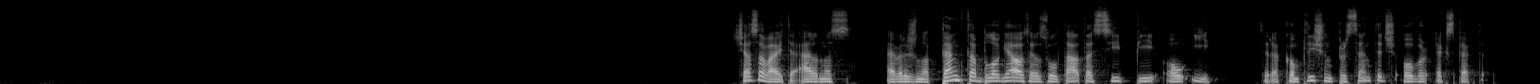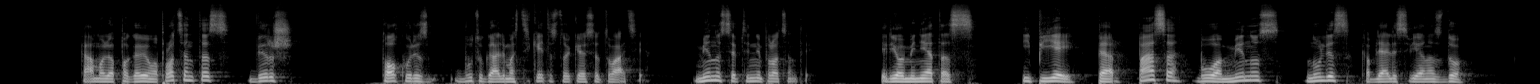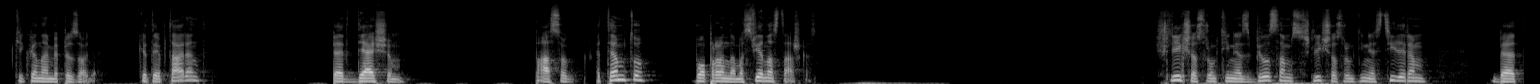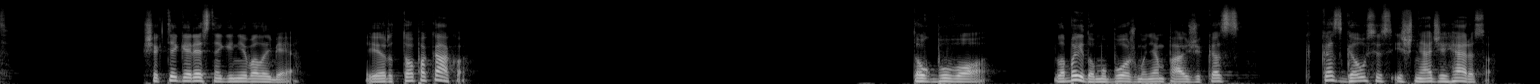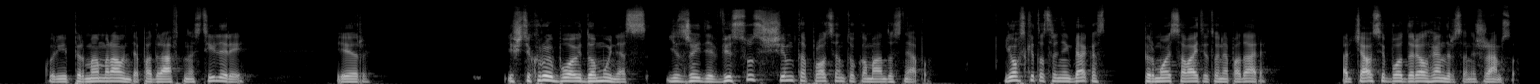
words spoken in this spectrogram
Šią savaitę Aronas averagino penktą blogiausią rezultatą CPOE, tai yra Completion Percentage over Expected. Kamulio pagavimo procentas virš to, kuris būtų galimas tikėtis tokioje situacijoje. Minus 7 procentai. Ir jau minėtas EPA per pasą buvo minus 0,12 kiekvienam epizode. Kitaip tariant, per 10 paso attemptų buvo prarandamas vienas taškas. Šlykščios rungtynės Bilsams, šlykščios rungtynės Steeleriam, bet šiek tiek geresnė gynyba laimėjo. Ir to pakako. Daug buvo, labai įdomu buvo žmonėm, pavyzdžiui, kas, kas gausis iš Nedžiai Harriso, kurį pirmam raunde padraftino Steeleriai. Ir iš tikrųjų buvo įdomu, nes jis žaidė visus 100 procentų komandos nepų. Joks kitas running backas pirmoji savaitė to nepadarė. Arčiausiai buvo Darrell Henderson iš Ramso.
